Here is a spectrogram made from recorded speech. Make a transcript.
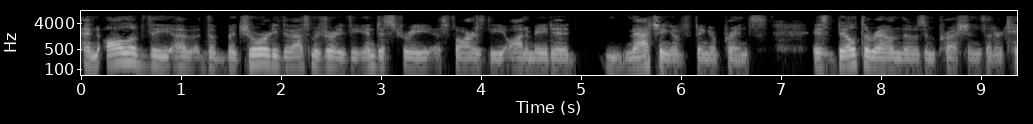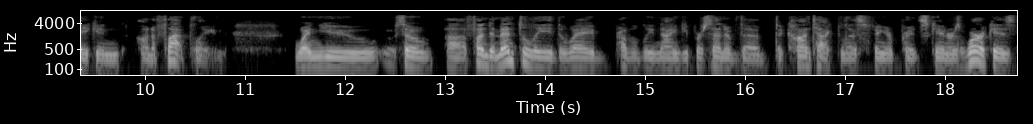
And all of the, uh, the majority, the vast majority of the industry as far as the automated matching of fingerprints is built around those impressions that are taken on a flat plane when you so uh, fundamentally the way probably 90% of the the contactless fingerprint scanners work is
